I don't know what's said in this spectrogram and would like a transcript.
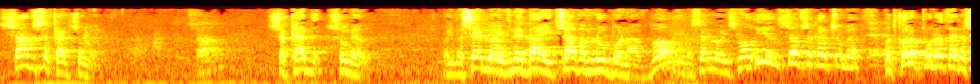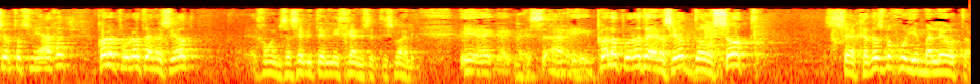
שב שקד שומר. שקד שומר. או אם השם לא יבנה בית, שב עמלו בוניו בו, אם השם לא ישמור עיר, שב שקד שומר. עוד כל הפעולות האנושיות, עוד שנייה אחת, כל הפעולות האנושיות, איך אומרים, שהשם ייתן לי חן, שתשמע לי. אה, ש- אה, כל הפעולות האנושיות דורשות שהקדוש ברוך הוא ימלא אותן.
